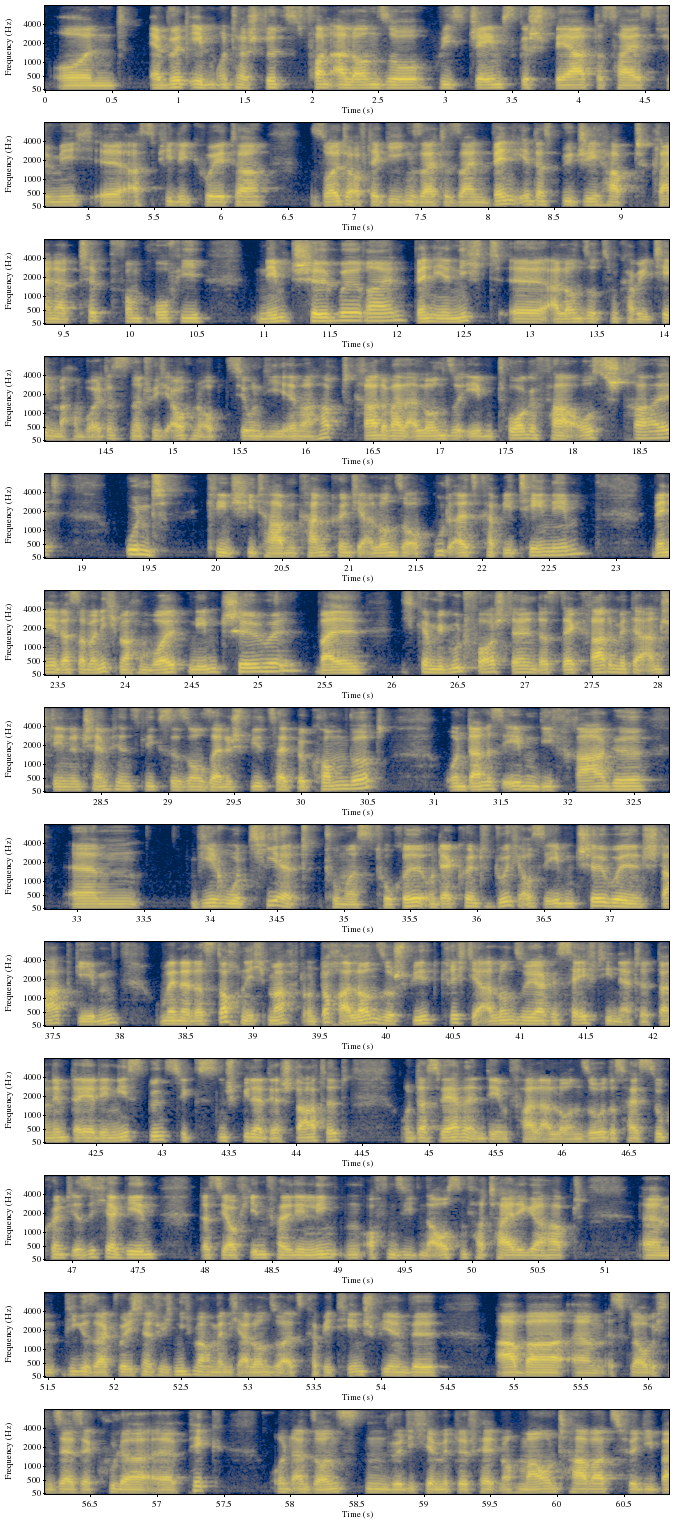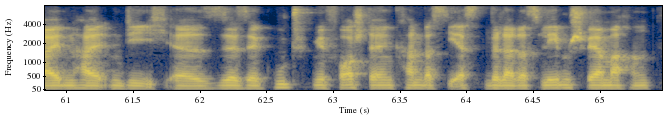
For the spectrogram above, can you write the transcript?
Und er wird eben unterstützt von Alonso, Reese James gesperrt. Das heißt für mich, äh, Aspilicueta sollte auf der Gegenseite sein. Wenn ihr das Budget habt, kleiner Tipp vom Profi, nehmt Chilwell rein, wenn ihr nicht äh, Alonso zum Kapitän machen wollt. Das ist natürlich auch eine Option, die ihr immer habt, gerade weil Alonso eben Torgefahr ausstrahlt und Clean Sheet haben kann, könnt ihr Alonso auch gut als Kapitän nehmen. Wenn ihr das aber nicht machen wollt, nehmt Chilwell, weil ich kann mir gut vorstellen, dass der gerade mit der anstehenden Champions League-Saison seine Spielzeit bekommen wird. Und dann ist eben die Frage, ähm, wie rotiert Thomas Tuchel und er könnte durchaus eben Chilwell einen Start geben. Und wenn er das doch nicht macht und doch Alonso spielt, kriegt ihr Alonso ja gesafety-nettet. Dann nimmt er ja den nächstgünstigsten Spieler, der startet. Und das wäre in dem Fall Alonso. Das heißt, so könnt ihr sicher gehen, dass ihr auf jeden Fall den linken offensiven Außenverteidiger habt. Ähm, wie gesagt, würde ich natürlich nicht machen, wenn ich Alonso als Kapitän spielen will. Aber ähm, ist, glaube ich, ein sehr, sehr cooler äh, Pick. Und ansonsten würde ich hier im Mittelfeld noch Mount Havertz für die beiden halten, die ich äh, sehr, sehr gut mir vorstellen kann, dass die Aston Villa das Leben schwer machen.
